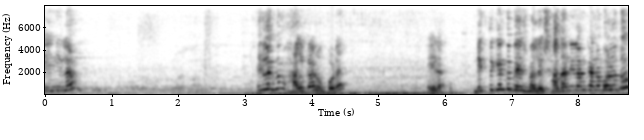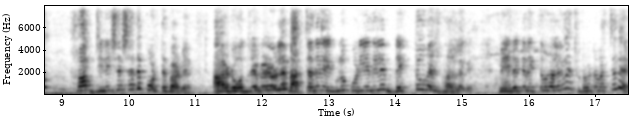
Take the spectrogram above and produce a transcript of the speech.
এই নিলাম এগুলো একদম হালকার উপরে। এই দেখো। দেখতে কিন্তু বেশ ভালো। সাদা নিলাম কেন বলো তো? সব জিনিসের সাথে পরতে পারবে। আর রোদ্রে বেরোলে বাচ্চাদের এগুলো পরিয়ে দিলে দেখতেও বেশ ভালো লাগে। মেয়েদেরকে দেখতে ভালো লাগে না? ছোট ছোট বাচ্চাদের?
